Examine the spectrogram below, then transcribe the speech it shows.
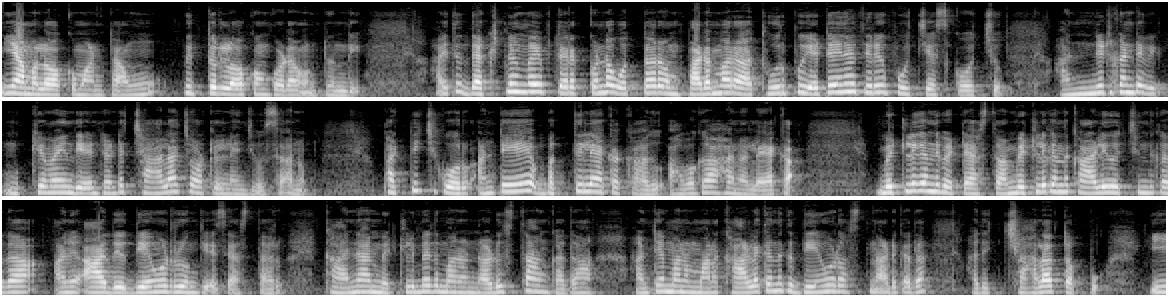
యమలోకం అంటాము పితృలోకం కూడా ఉంటుంది. అయితే దక్షిణం వైపు తిరగకుండా ఉత్తరం పడమర తూర్పు ఎటైనా తిరిగి పూజ చేసుకోవచ్చు. అన్నిటికంటే ముఖ్యమైనది ఏంటంటే చాలా చోట్ల నేను చూశాను. పట్టించుకోరు అంటే భక్తి లేక కాదు అవగాహన లేక. మెట్ల కింద పెట్టేస్తాం. మెట్ల కింద ఖాళీ వచ్చింది కదా అని అది దేవుడు రూమ్ చేసేస్తారు. కానీ ఆ మెట్ల మీద మనం నడుస్తాం కదా అంటే మనం మన కాళ్ళ కిందకి దేవుడు వస్తున్నాడు కదా అది చాలా తప్పు. ఈ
